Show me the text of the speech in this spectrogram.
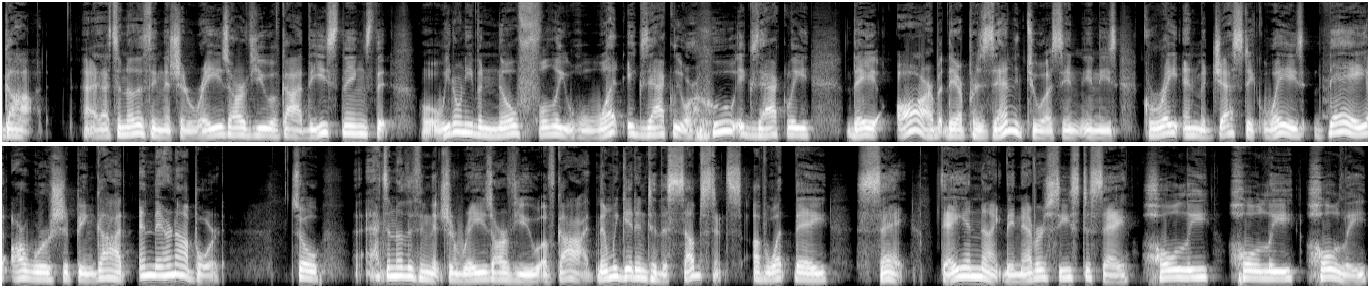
God. Uh, that's another thing that should raise our view of God. These things that we don't even know fully what exactly or who exactly they are, but they are presented to us in, in these great and majestic ways. They are worshiping God and they're not bored. So that's another thing that should raise our view of God. Then we get into the substance of what they say. Day and night, they never cease to say, Holy, holy, holy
